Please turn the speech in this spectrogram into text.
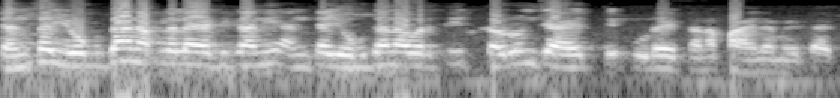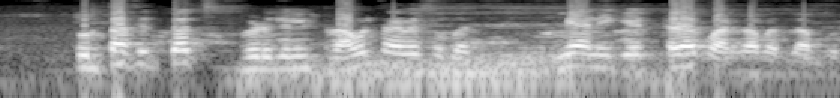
त्यांचं योगदान आपल्याला या ठिकाणी आणि त्या योगदानावरती तरुण जे आहेत ते पुढे येताना पाहायला मिळत आहेत तुर्तास इतकंच. व्हिडिओ राहुल साहेबांसोबत मी अनिकेत ठळक वार्ता बदलापूर.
